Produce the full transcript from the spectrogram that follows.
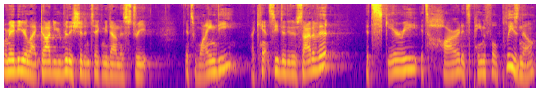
Or maybe you're like, God, you really shouldn't take me down this street. It's windy. I can't see to the other side of it. It's scary, it's hard, it's painful. Please no,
